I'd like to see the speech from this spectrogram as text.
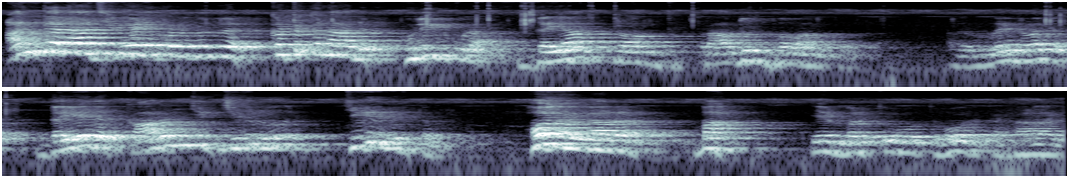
ಹೇಳಿ. ಅಂಗನಾಚೆ ಹೇಳಿಕೊಳ್ಳುವುದಂದ್ರೆ ಕಟುಕನಾದ ಹುಲಿಗೂ ಕೂಡ ದಯಾ ಪ್ರಾಬ್ ಪ್ರಾದುರ್ಭವ ಅಂತ ಅದರ ಹೃದಯದೊಳಗೆ ದಯದ ಕಾರಂಜಿ ಚಿಗುರು ಚಿಗುರು ಬಿಡ್ತದೆ ಹೋಗ ಹಂಗಾದ್ರೆ ಬಾ, ಏನು ಬರ್ತು ಹೋಗ್ತು ಹೋಗ ಹಾಳಾಗಿ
